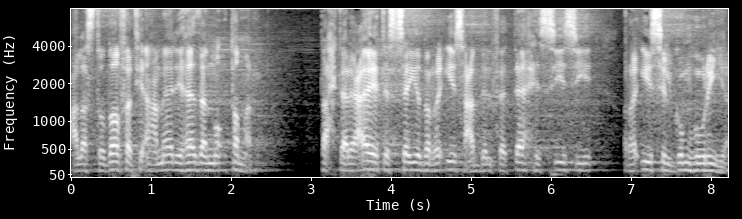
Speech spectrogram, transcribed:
على استضافة أعمال هذا المؤتمر تحت رعاية السيد الرئيس عبد الفتاح السيسي رئيس الجمهورية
